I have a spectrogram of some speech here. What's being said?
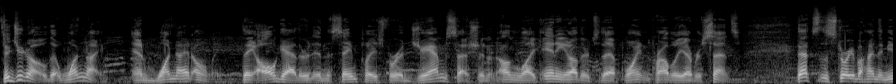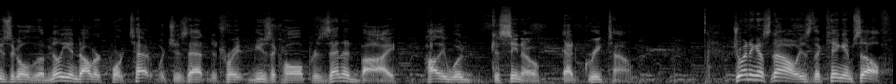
Did you know that one night, and one night only, they all gathered in the same place for a jam session, unlike any other to that point and probably ever since? That's the story behind the musical The Million Dollar Quartet, which is at Detroit Music Hall, presented by Hollywood Casino at Greektown. Joining us now is the king himself,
